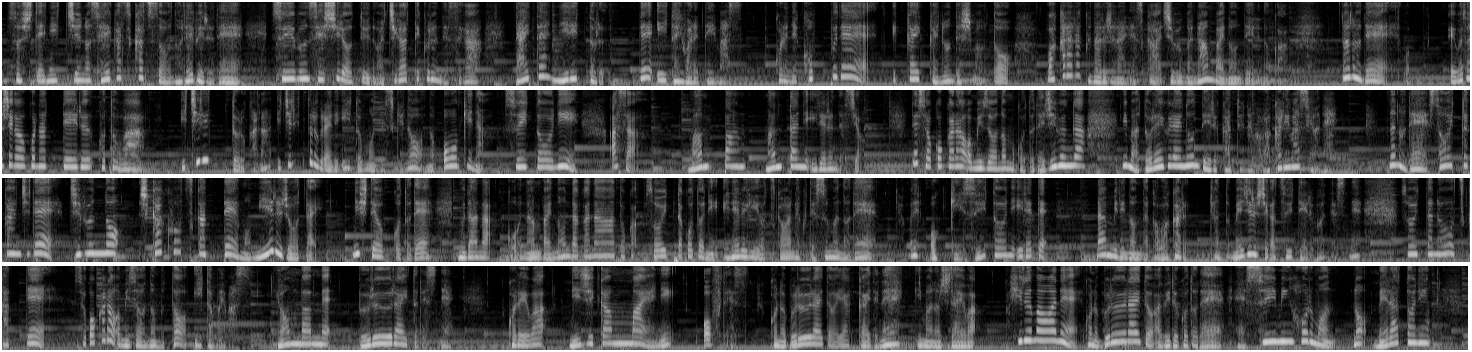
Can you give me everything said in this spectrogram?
そして日中の生活活動のレベルで水分摂取量っていうのは違ってくるんですがだいたい2リットルでいいと言われています。これねコップで一回一回飲んでしまうとわからなくなるじゃないですか自分が何杯飲んでいるのか。なので私が行っていることは1リットルかな？1リットルぐらいでいいと思うんですけどの大きな水筒に朝満パン満タンに入れるんですよ。でそこからお水を飲むことで自分が今どれぐらい飲んでいるかっていうのが分かりますよね。なのでそういった感じで自分の視覚を使ってもう見える状態にしておくことで無駄なこう何杯飲んだかなとかそういったことにエネルギーを使わなくて済むので、ね、大きい水筒に入れて何ミリ飲んだか分かるちゃんと目印がついている分ですね。そういったのを使ってそこからお水を飲むといいと思います。4番目ブルーライトですね。これは2時間前にオフです。このブルーライトが厄介でね今の時代は。昼間はねこのブルーライトを浴びることで、え睡眠ホルモンのメラトニン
